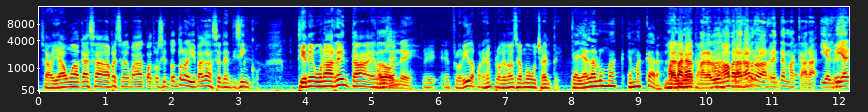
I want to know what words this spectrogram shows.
O sea, allá una casa, una persona que paga 400 dólares y paga 75. Tiene una renta en, ¿A un- dónde? eh, en Florida, por ejemplo, que no se mueve mucha gente. Que allá la luz más, es más cara. Más la luz, barata. la luz es Ah, más barata, barata. pero la renta es más cara. Y el Sí. día,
